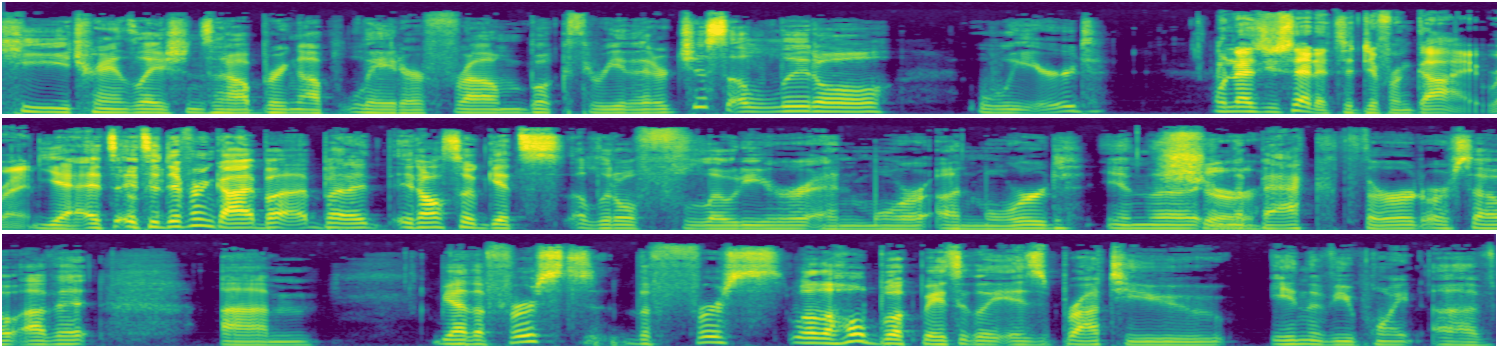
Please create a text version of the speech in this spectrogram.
key translations that I'll bring up later from book 3 that are just a little weird. Well, and as you said, it's a different guy, right? Yeah, it's it's a different guy, but but it, it also gets a little floatier and more unmoored in the in the back third or so of it. Um, yeah, the first the first well, the whole book basically is brought to you in the viewpoint of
